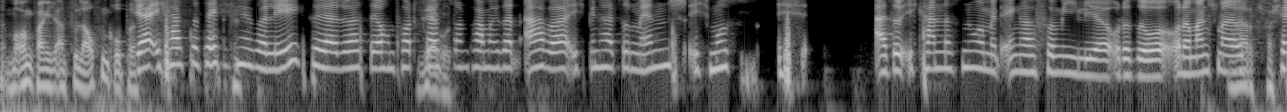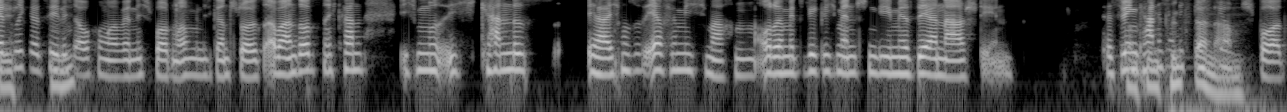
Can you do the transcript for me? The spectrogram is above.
morgen fange ich an zu laufen Gruppe. Ja, ich habe es tatsächlich mir überlegt. So, Ja, du hast ja auch im Podcast schon ein paar Mal gesagt, aber ich bin halt so ein Mensch, ich muss, ich, also ich kann das nur mit enger Familie oder so. Oder manchmal Ja, ich. Patrick erzähle ich Mhm. auch immer, wenn ich Sport mache, bin ich ganz stolz. Aber ansonsten, ich kann, ich muss, ich kann das, ja, ich muss es eher für mich machen oder mit wirklich Menschen, die mir sehr nahe stehen. Deswegen Sonst kann ich nicht so Künstlernamen. Sport.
